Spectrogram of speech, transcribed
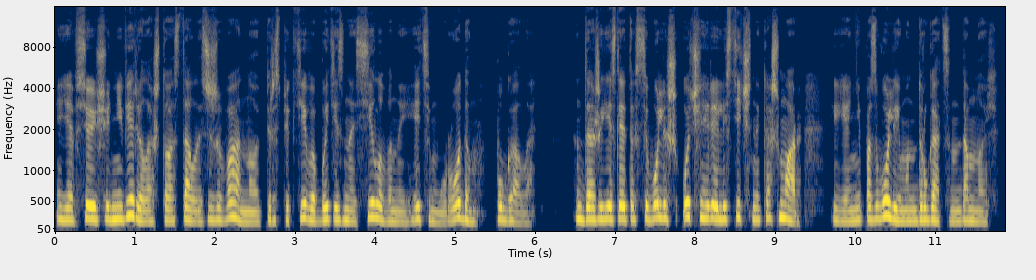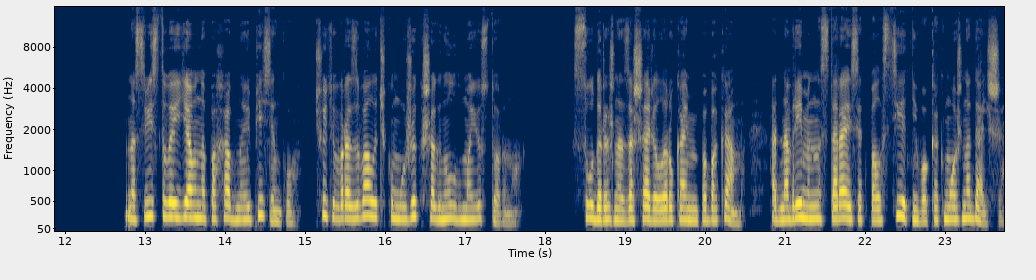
Я все еще не верила, что осталась жива, но перспектива быть изнасилованной этим уродом пугала. Даже если это всего лишь очень реалистичный кошмар, я не позволю ему надругаться надо мной. Насвистывая явно похабную песенку, чуть в развалочку мужик шагнул в мою сторону. Судорожно зашарила руками по бокам, одновременно стараясь отползти от него как можно дальше.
